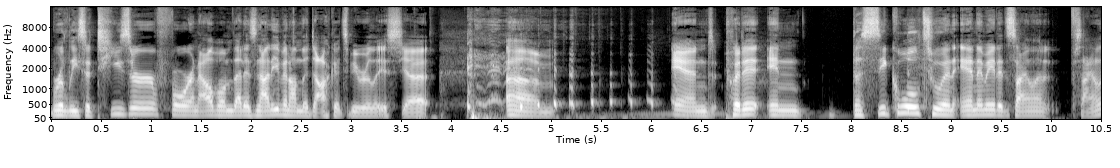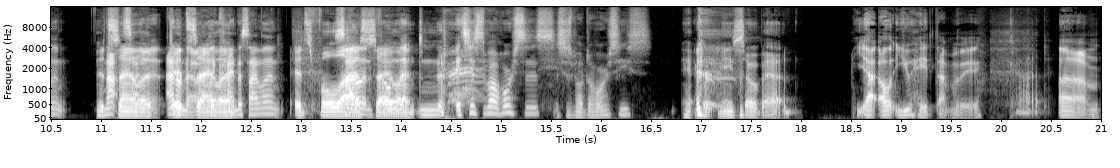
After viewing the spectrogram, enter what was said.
release a teaser for an album that is not even on the docket to be released yet. Um, and put it in the sequel to an animated silent silent It's not silent. I don't It's know, like kind of silent. It's full ass silent film that- silent. no, it's just about horses. It's just about the horses. It hurt me so bad. Yeah, I'll, you hate that movie. God. Um,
